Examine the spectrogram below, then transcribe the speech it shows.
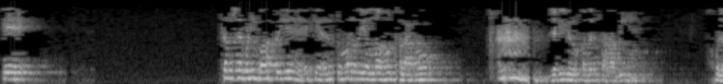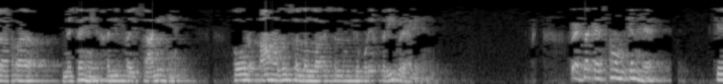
کہ سب سے بڑی بات تو یہ ہے کہ حضرت عمر رضی اللہ تعالیٰ جلیل القدر صحابی ہیں، خلافہ میں سے ہیں، خلیفہ ثانی ہیں۔ اور آن حضرت صلی اللہ علیہ وسلم کے بڑے قریب رہے ہیں۔ تو ایسا کیسا ممکن ہے کہ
